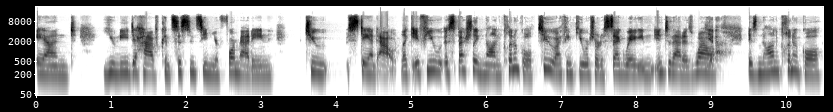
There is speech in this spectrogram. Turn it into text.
and you need to have consistency in your formatting to stand out. Like if you, especially non-clinical too, I think you were sort of segueing into that as well. Yeah. Is non-clinical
